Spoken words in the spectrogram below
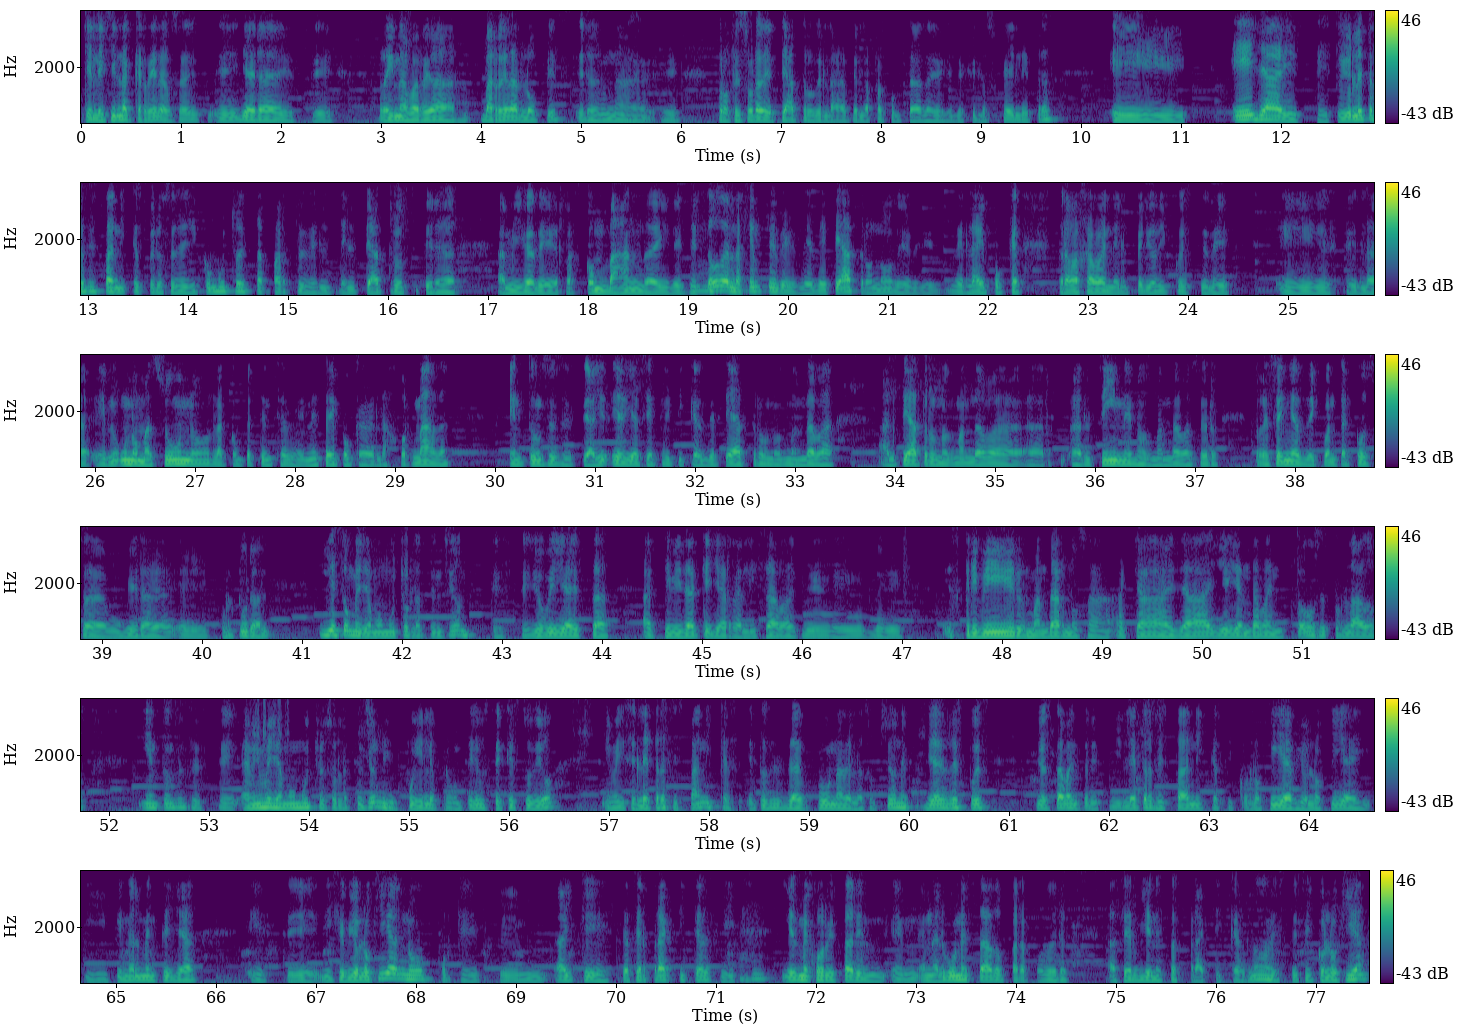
que elegí la carrera, o sea, ella era este, Reina Barrera, Barrera López, era una eh, profesora de teatro de la, de la Facultad de, Filosofía y Letras. Eh, ella este, estudió letras hispánicas, pero se dedicó mucho a esta parte del, del teatro, era amiga de Rascón Banda y de, toda la gente de, teatro, ¿no? De, la época, trabajaba en el periódico este de eh, este, la, el uno más uno, la competencia en esa época de la jornada. Entonces, este, ella hacía críticas de teatro, nos mandaba al teatro, nos mandaba al cine, nos mandaba a hacer reseñas de cuánta cosa hubiera eh, cultural. Y eso me llamó mucho la atención. Este, yo veía esta actividad que ella realizaba de, escribir, mandarnos a, acá, allá, y ella andaba en todos estos lados. Y entonces este, a mí me llamó mucho eso la atención y fui y le pregunté, ¿usted qué estudió? Y me dice letras hispánicas. Entonces fue una de las opciones. Ya después yo estaba entre si letras hispánicas, psicología, biología y finalmente ya este, dije, biología no, porque este, hay que este, hacer prácticas y, es mejor estar en, algún estado para poder hacer bien estas prácticas, ¿no? Este, psicología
